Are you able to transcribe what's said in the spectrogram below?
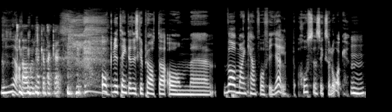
Ja. Ja, men tackar, tackar. Och vi tänkte att vi skulle prata om eh, vad man kan få för hjälp hos en sexolog. Mm.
